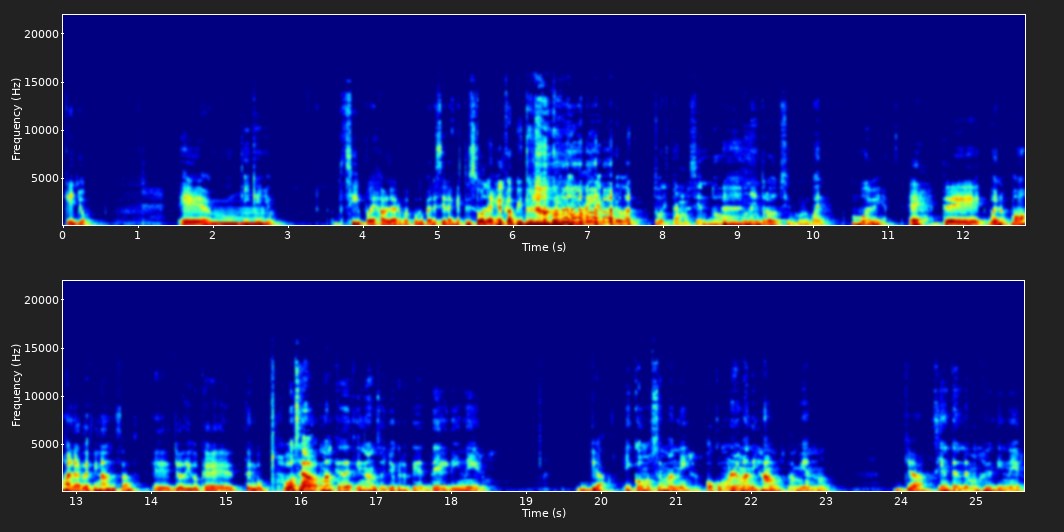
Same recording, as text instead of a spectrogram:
que yo. Em, Y que yo. Sí, puedes hablar, pues, porque pareciera que estoy sola en el capítulo. Bueno, Mayra, pero tú estás haciendo una introducción muy buena. Muy bien. Este, bueno, vamos a hablar de finanzas. Eh, yo digo que tengo poca... O sea, más que de finanzas, yo creo que del dinero. Ya, Y cómo se maneja. O cómo lo manejamos también, ¿no? ya. Si entendemos el dinero.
